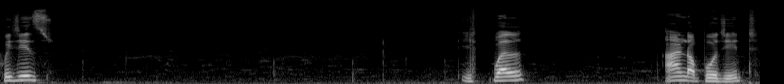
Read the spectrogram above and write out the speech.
Which is equal and opposite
